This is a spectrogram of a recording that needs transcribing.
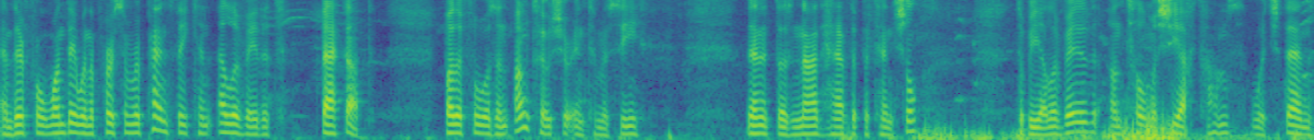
and therefore, one day when the person repents, they can elevate it back up. But if it was an unkosher intimacy, then it does not have the potential to be elevated until Mashiach comes, which then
